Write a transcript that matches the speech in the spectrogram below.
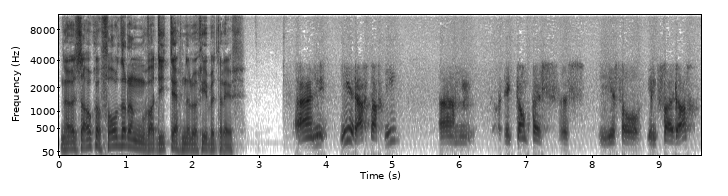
Nou is daar ook 'n vordering wat die tegnologie betref. Uh nie, nie regtig nie. Ehm um, die klampe is is meestal eenvoudig.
